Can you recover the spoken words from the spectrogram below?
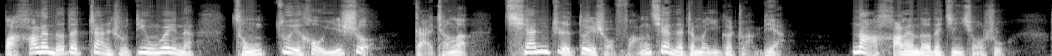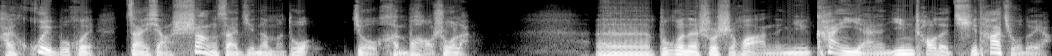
把哈兰德的战术定位呢从最后一射改成了。牵制对手防线的这么一个转变，那哈兰德的进球数还会不会再像上赛季那么多，就很不好说了。呃，不过呢，说实话，你看一眼英超的其他球队啊，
